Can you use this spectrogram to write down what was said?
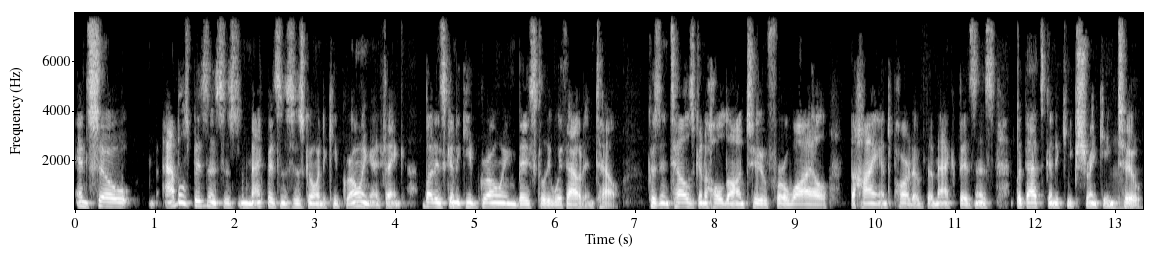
and so Apple's business is Mac business is going to keep growing, I think, but it's going to keep growing basically without Intel because Intel is going to hold on to for a while the high end part of the Mac business, but that's going to keep shrinking mm-hmm. too.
